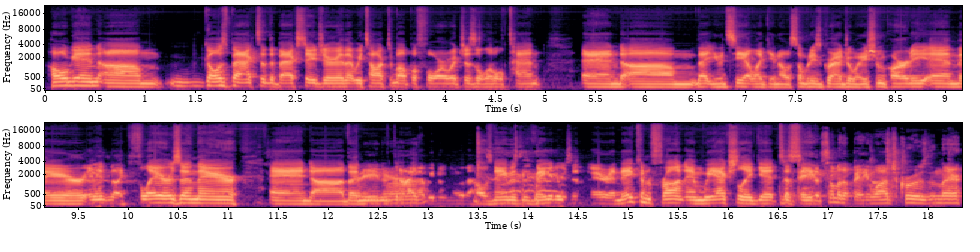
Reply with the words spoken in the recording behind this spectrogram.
Hogan um, goes back to the backstage area that we talked about before, which is a little tent. And um, that you would see at like you know somebody's graduation party, and they're in, like Flair's in there, and uh, the Vader. guy that we don't know the hell his name is, the Vader's in there, and they confront, and we actually get to The see Bay- the some of the Baywatch crews in there.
